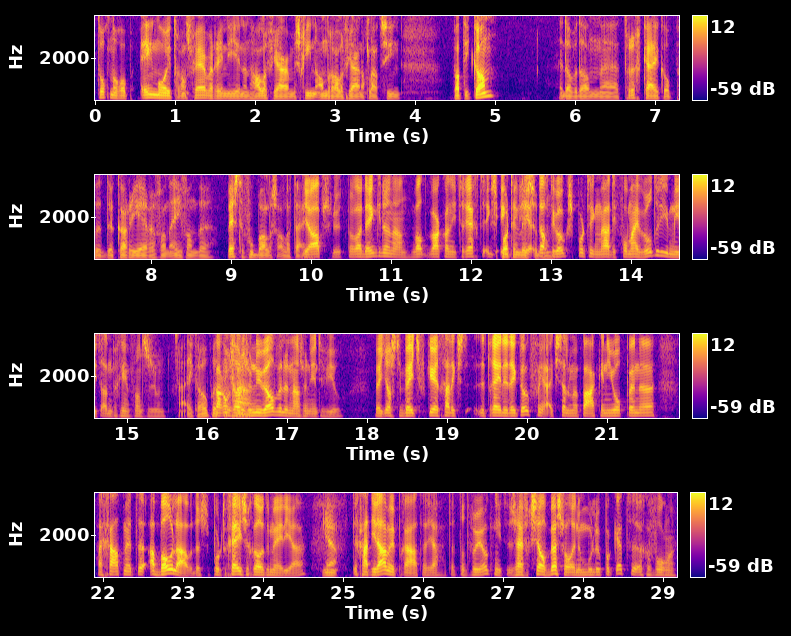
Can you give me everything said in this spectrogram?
toch nog op één mooie transfer waarin hij in een half jaar, misschien anderhalf jaar nog laat zien wat hij kan. En dat we dan eh, terugkijken op de carrière van een van de beste voetballers aller tijden. Ja, absoluut. Maar waar denk je dan aan? Wat, waar kan hij terecht? Ik, Sporting ik, ja, Lissabon. dacht ik ook Sporting, maar die, voor mij wilde hij hem niet aan het begin van het seizoen. Nou, ik hoop het. Waarom zouden ga- ze hem nu wel willen na zo'n interview? Weet je, als het een beetje verkeerd gaat, ik, de trainer denkt ook van ja, ik stel hem een paar keer niet op en eh, hij gaat met eh, Abola, dus de Portugese grote media. Ja. Dan gaat hij daarmee praten. Ja, dat, dat wil je ook niet. Dus hij heeft zichzelf best wel in een moeilijk pakket gevangen.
